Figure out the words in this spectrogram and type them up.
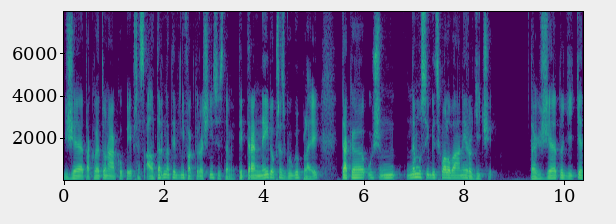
že takovéto nákupy přes alternativní fakturační systémy, ty, které nejdou přes Google Play, tak eh, už nemusí být schvalovány rodiči. Takže to dítě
